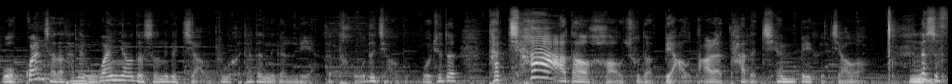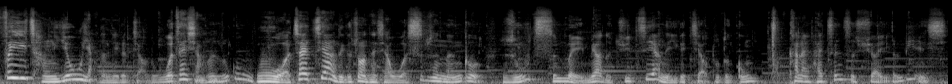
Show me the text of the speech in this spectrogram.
我观察到他那个弯腰的时候，那个角度和他的那个脸和头的角度，我觉得他恰到好处的表达了他的谦卑和骄傲。那是非常优雅的那个角度。我在想说，如果我在这样的一个状态下，我是不是能够如此美妙的鞠这样的一个角度的躬？看来还真是需要一个练习。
